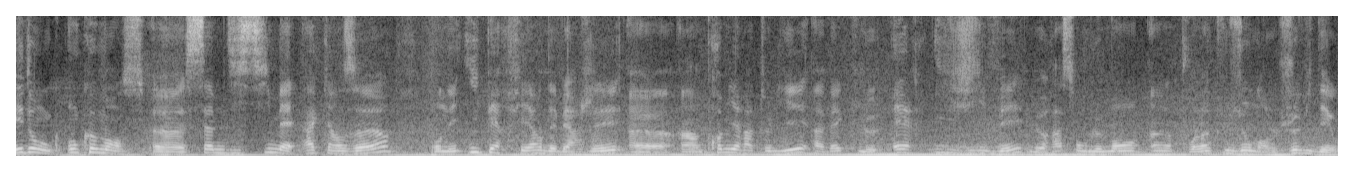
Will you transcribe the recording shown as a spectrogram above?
Et donc, on commence euh, samedi 6 mai à 15h. On est hyper fiers d'héberger euh, un premier atelier avec le RIJV, le Rassemblement pour l'inclusion dans le jeu vidéo,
